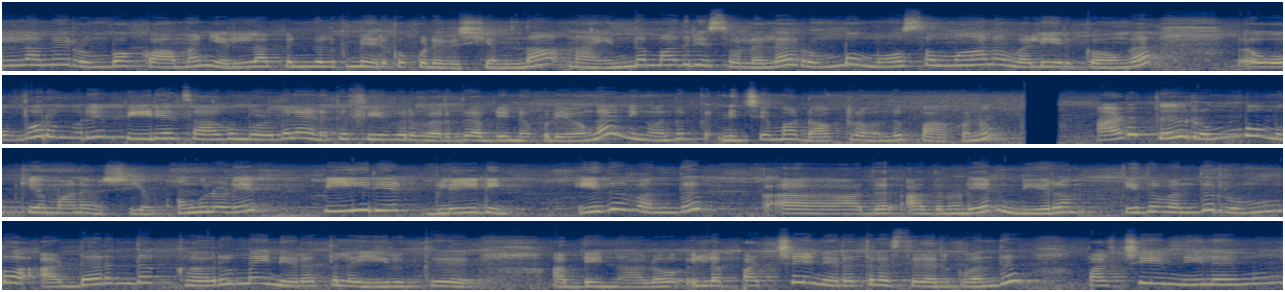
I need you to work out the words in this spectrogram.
எல்லாமே ரொம்ப காமன் எல்லா பெண்களுக்குமே இருக்கக்கூடிய விஷயம்தான் நான் இந்த மாதிரி சொல்லலை. ரொம்ப மோசமான வலி இருக்கவங்க ஒவ்வொரு முறையும் பீரியட்ஸ் ஆகும் பொழுதெல்லாம் எனக்கு ஃபீவர் வருது அப்படின்னக்கூடியவங்க நீங்கள் வந்து நிச்சயமாக டாக்டரை வந்து பார்க்கணும். அடுத்து ரொம்ப முக்கியமான விஷயம் உங்களுடைய பீரியட் ப்ளீடிங் இது வந்து அது அதனுடைய நிறம். இது வந்து ரொம்ப அடர்ந்த கருமை நிறத்தில் இருக்குது அப்படின்னாலோ இல்லை பச்சை நிறத்தில் சிலருக்கு வந்து பச்சையும் நீளமும்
